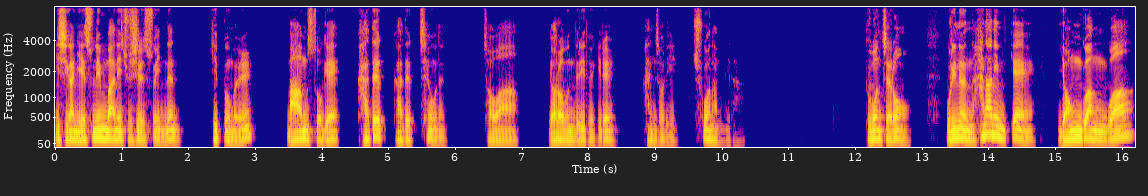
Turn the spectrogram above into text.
이 시간 예수님만이 주실 수 있는 기쁨을 마음속에 가득 가득 채우는 저와 여러분들이 되기를 간절히 축원합니다. 두 번째로 우리는 하나님께 영광과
